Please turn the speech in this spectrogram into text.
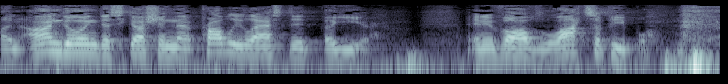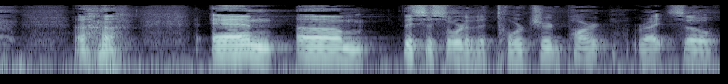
an ongoing discussion that probably lasted a year and involved lots of people. uh, and um, this is sort of the tortured part, right? So,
